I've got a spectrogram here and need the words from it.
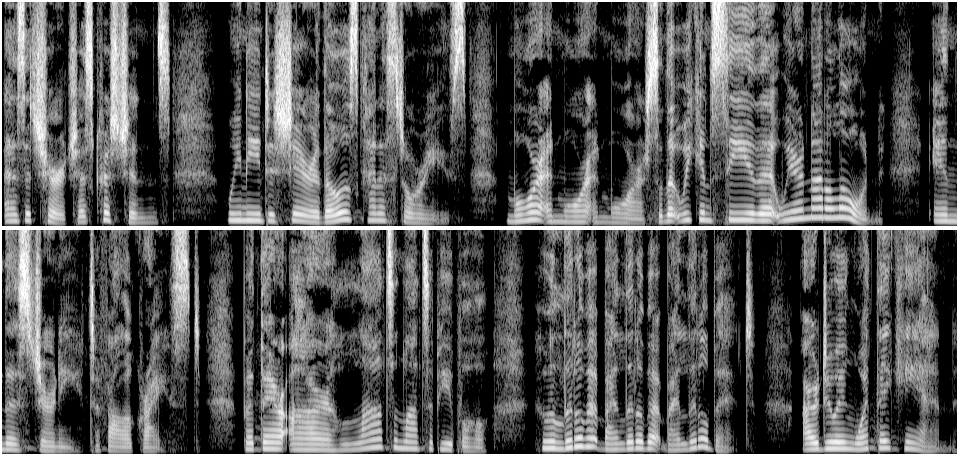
as a church, as Christians, we need to share those kind of stories more and more and more so that we can see that we are not alone in this journey to follow Christ. But there are lots and lots of people who, little bit by little bit by little bit, are doing what they can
